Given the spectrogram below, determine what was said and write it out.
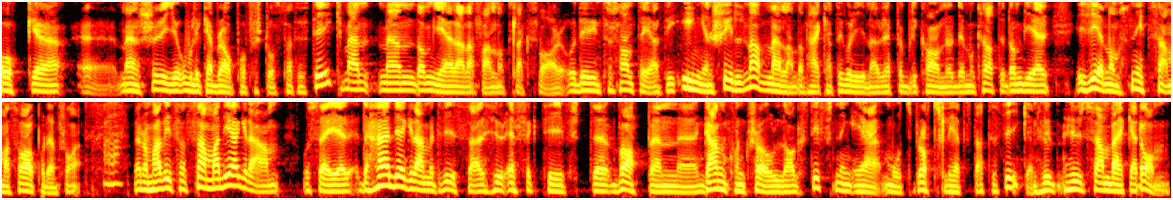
Och eh, eh, människor är ju olika bra på att förstå statistik, men, men de ger i alla fall något slags svar. Och det intressanta är att det är ingen skillnad mellan de här kategorierna, republikaner och demokrater. De ger i genomsnitt samma svar på den frågan. Men de har visat samma diagram och säger det här diagrammet visar hur effektivt eh, vapen, eh, gun control-lagstiftning är mot brottslighetsstatistiken. Hur, hur samverkar de?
